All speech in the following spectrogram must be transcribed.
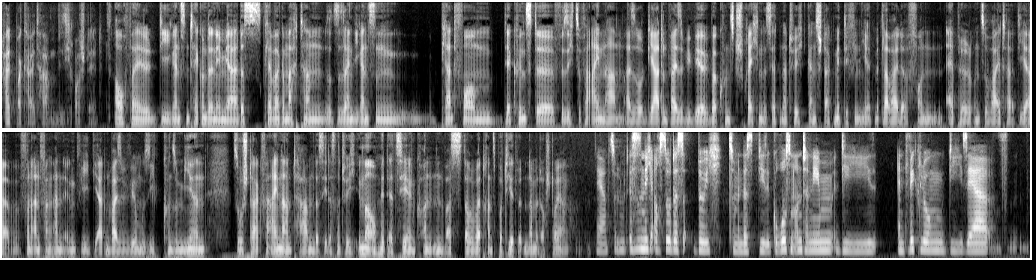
Haltbarkeit haben, wie sich herausstellt. Auch weil die ganzen Tech-Unternehmen ja das clever gemacht haben, sozusagen die ganzen Plattformen der Künste für sich zu vereinnahmen. Also die Art und Weise, wie wir über Kunst sprechen, ist ja natürlich ganz stark mitdefiniert mittlerweile von Apple und so weiter, die ja von Anfang an irgendwie die Art und Weise, wie wir Musik konsumieren, so stark vereinnahmt haben, dass sie das natürlich immer auch miterzählen konnten, was darüber transportiert wird und damit auch steuern konnten. Ja, absolut. Ist es nicht auch so, dass durch zumindest die großen Unternehmen die Entwicklungen, die sehr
